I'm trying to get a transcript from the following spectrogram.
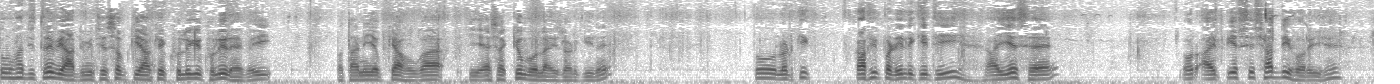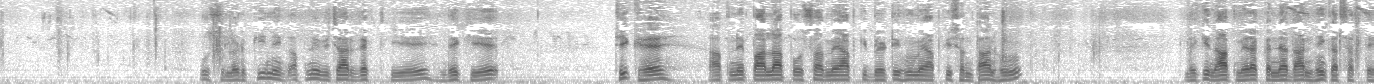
तो वहाँ जितने भी आदमी थे, सबकी आँखें खुली की खुली रह गई। पता नहीं अब क्या होगा। कि ऐसा क्यों बोला इस लड़की ने? तो लड़की काफ़ी पढ़ी लिखी थी आईएएस है, और आईपीएस से शादी हो रही है। उस लड़की ने अपने विचार व्यक्त किए, देखिए, ठीक है, आपने पाला पोसा, मैं आपकी बेटी हूँ, मैं आपकी संतान हूँ, लेकिन आप मेरा कन्यादान नहीं कर सकते।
